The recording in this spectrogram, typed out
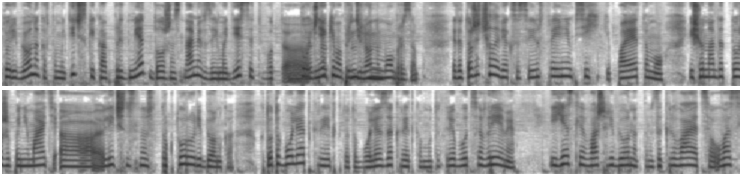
то ребенок автоматически как предмет должен с нами взаимодействовать вот а, Точно. неким определенным Мгм. образом. Это тоже человек со своим строением психики, поэтому еще надо тоже понимать а, личностную структуру ребенка. Кто-то более открыт, кто-то более закрыт, кому-то требуется время. И если ваш ребенок там закрывается, у вас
